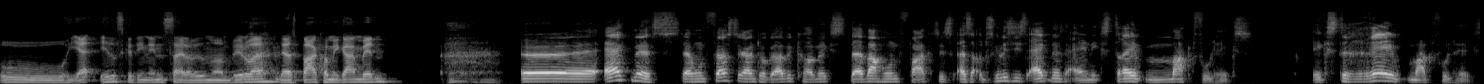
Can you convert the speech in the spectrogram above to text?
Uh, jeg elsker din insiderviden om, ved du hvad? Lad os bare komme i gang med den. Øh, Agnes, da hun første gang dukkede op i comics, der var hun faktisk, altså du skal lige sige, at Agnes er en ekstrem magtfuld heks. Ekstrem magtfuld heks.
